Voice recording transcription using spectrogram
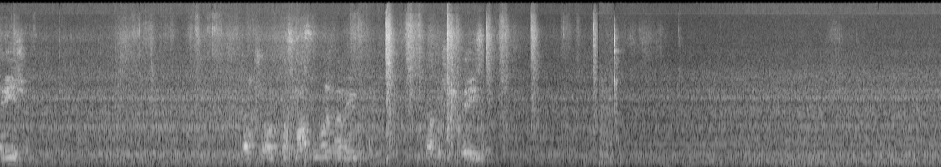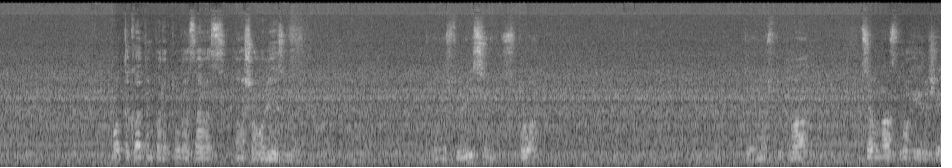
Ріже. Так що пластмасу можна ним також різати. Ось така температура зараз нашого лезвія. 98, 100, 92. Це у нас другий режим.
